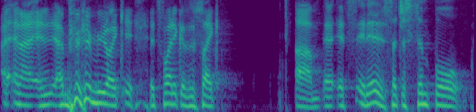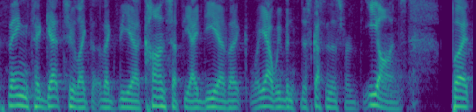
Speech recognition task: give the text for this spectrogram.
And I, and I mean, like, it's funny because it's like, um, it's it is such a simple thing to get to, like the, like the uh, concept, the idea. Like, well, yeah, we've been discussing this for eons, but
